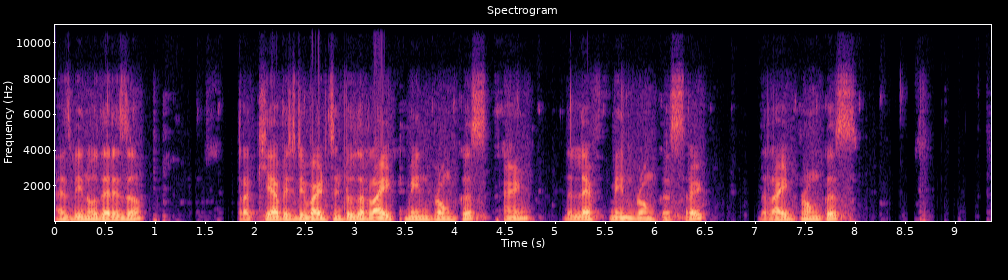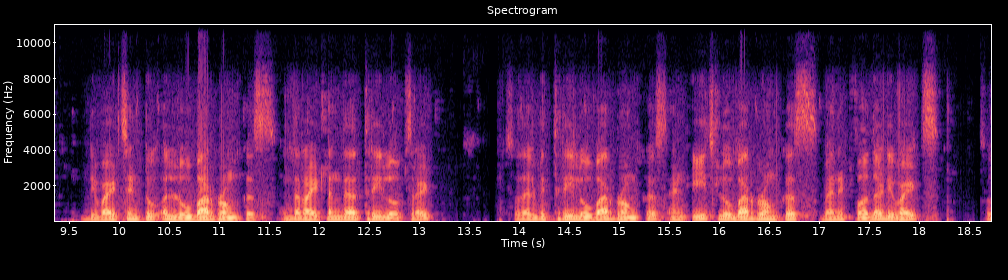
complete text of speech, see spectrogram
As we know, there is a trachea which divides into the right main bronchus and the left main bronchus, right? the right bronchus divides into a lobar bronchus. In the right lung, there are three lobes, right? So there will be three lobar bronchus, and each lobar bronchus, when it further divides, so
